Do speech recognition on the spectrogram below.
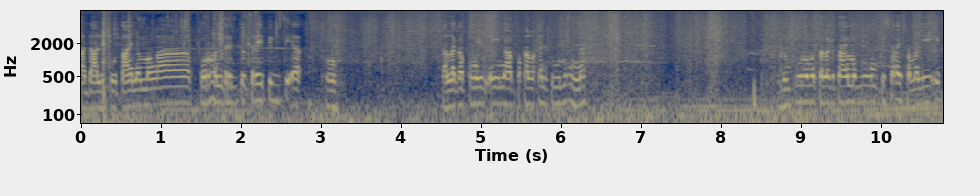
Yan, makadali po tayo ng mga 400 to 350 ah. Oh. Talaga po yun ay napakalaking tulong na. Doon po naman talaga tayo mag-uumpisa ay sa maliit.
